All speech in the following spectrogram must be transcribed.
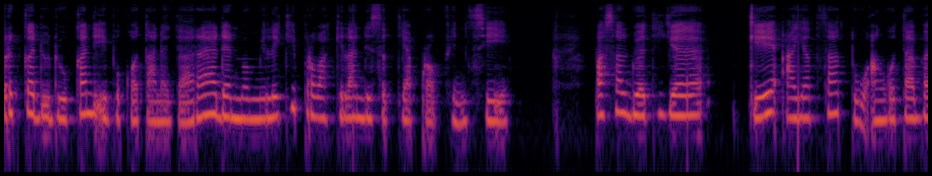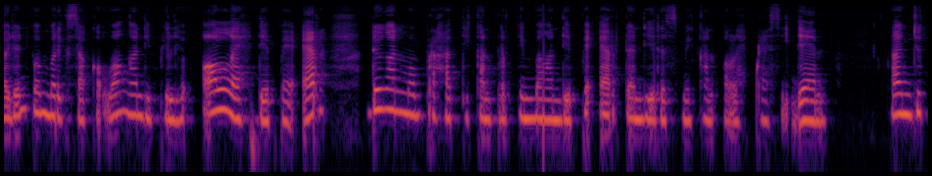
berkedudukan di ibu kota negara dan memiliki perwakilan di setiap provinsi. Pasal 23G ayat 1 anggota Badan Pemeriksa Keuangan dipilih oleh DPR dengan memperhatikan pertimbangan DPR dan diresmikan oleh Presiden. Lanjut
